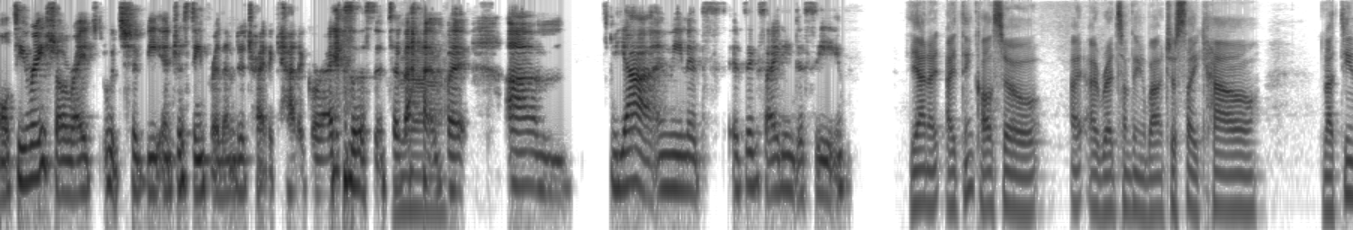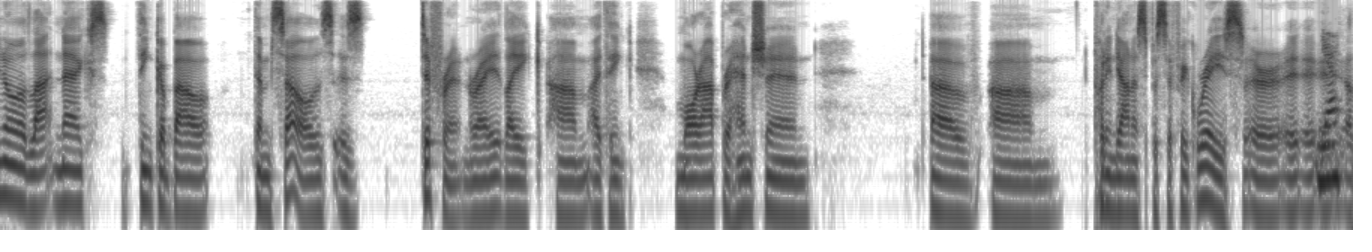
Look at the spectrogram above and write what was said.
multiracial, right? Which should be interesting for them to try to categorize us into yeah. that. But um, yeah, I mean, it's it's exciting to see. Yeah, and I, I think also I, I read something about just like how Latino Latinx think about themselves is different, right? Like um, I think more apprehension of um, putting down a specific race or it, yeah.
